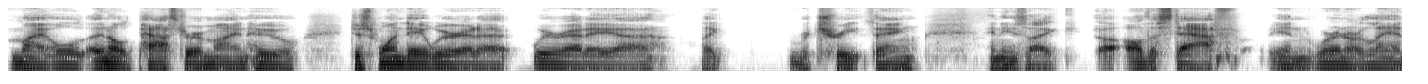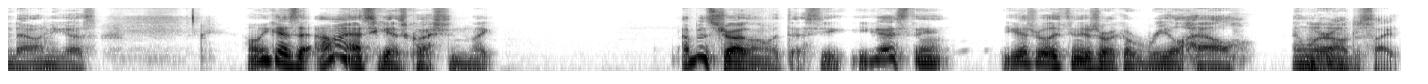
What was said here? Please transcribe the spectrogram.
my old an old pastor of mine who just one day we were at a we were at a uh like retreat thing, and he's like, all the staff in we're in Orlando, and he goes, "I want you guys. To, I want to ask you guys a question. Like, I've been struggling with this. You, you guys think? You guys really think there's like a real hell?" And we're Mhm. all just like,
